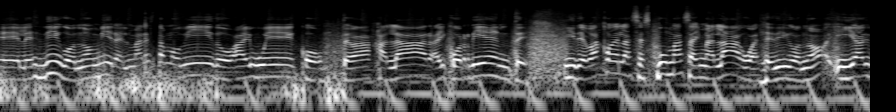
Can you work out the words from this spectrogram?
eh, les digo, no, mira, el mar está movido, hay hueco, te va a jalar, hay corriente y debajo de las espumas hay malaguas, le digo, ¿no? Y hay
